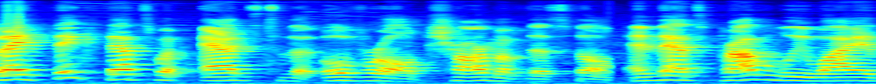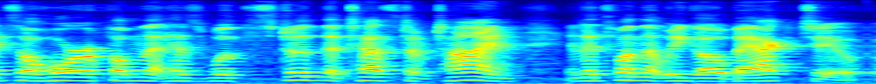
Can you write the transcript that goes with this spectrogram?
but I think that's what adds to the overall charm of this film. And that's probably why it's a horror film that has withstood the test of time and it's one that we go back to,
